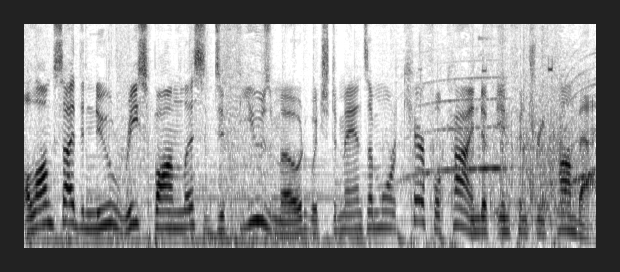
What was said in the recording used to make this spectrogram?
alongside the new respawnless Defuse mode, which demands a more careful kind of infantry combat.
